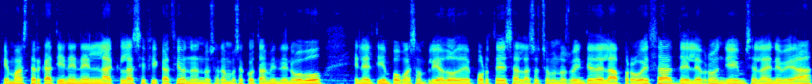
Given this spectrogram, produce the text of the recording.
que más cerca tienen en la clasificación. Nos haremos eco también de nuevo en el tiempo más ampliado de deportes a las 8 menos 20 de la proeza de LeBron James en la NBA,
